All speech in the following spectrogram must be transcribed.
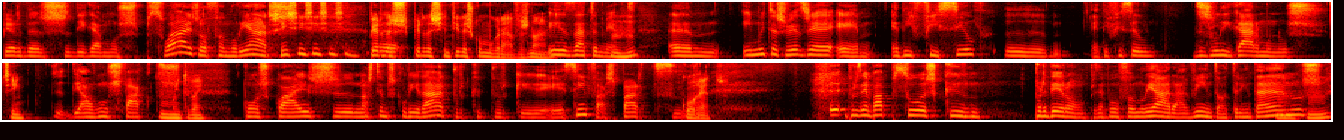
perdas, digamos, pessoais ou familiares. Sim, sim, sim, sim. sim. Perdas, uh, perdas sentidas como graves, não é? Exatamente. Uhum. Um, e muitas vezes é, é, é difícil, uh, é difícil desligarmos-nos de, de, alguns factos. Muito bem. Com os quais nós temos que lidar, porque, porque é assim, faz parte. Correto. Por exemplo, há pessoas que perderam, por exemplo, um familiar há 20 ou 30 anos. Uhum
